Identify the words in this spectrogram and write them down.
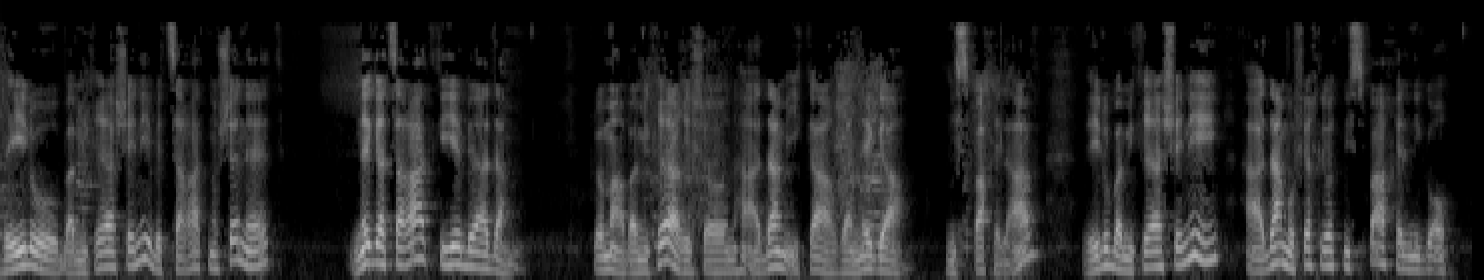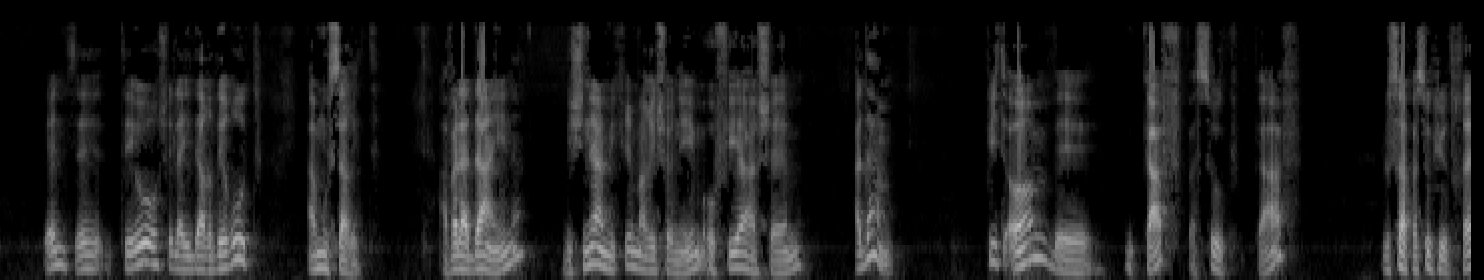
ואילו במקרה השני, בצרת נושנת, נגע צרת כי יהיה באדם. כלומר, במקרה הראשון האדם עיקר והנגע נספח אליו, ואילו במקרה השני האדם הופך להיות נספח אל נגעו. כן? זה תיאור של ההידרדרות המוסרית. אבל עדיין, בשני המקרים הראשונים הופיע השם אדם. פתאום בכף, פסוק כף, נוסף פסוק י"ח,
